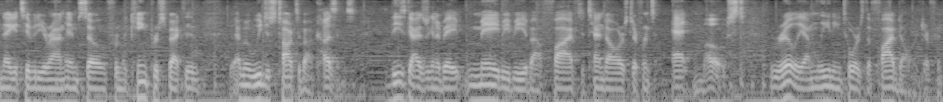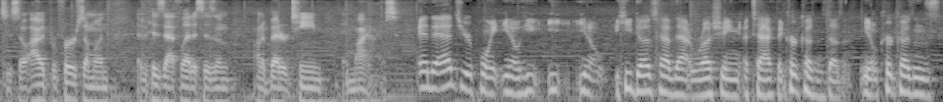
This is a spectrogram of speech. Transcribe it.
negativity around him. So from a King perspective, I mean, we just talked about Cousins. These guys are going to be maybe be about five to ten dollars difference at most. Really, I'm leaning towards the five dollar differences. So I would prefer someone of his athleticism on a better team in my eyes. And to add to your point, you know he, he, you know he does have that rushing attack that Kirk Cousins doesn't. You know Kirk Cousins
